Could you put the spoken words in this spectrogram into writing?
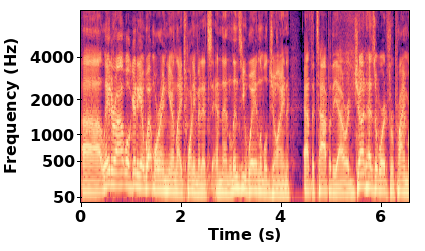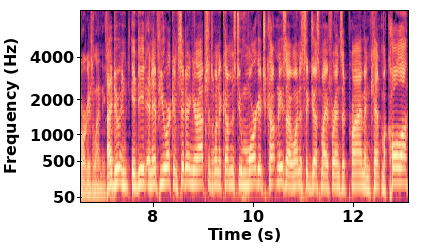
Uh, later on, we're going to get Wetmore in here in like 20 minutes, and then Lindsay Whalen will join at the top of the hour. Judd has a word for prime mortgage lending. I do in, indeed. And if you are considering your options when it comes to mortgage companies, I want to suggest my friends at Prime and Kent McCullough.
